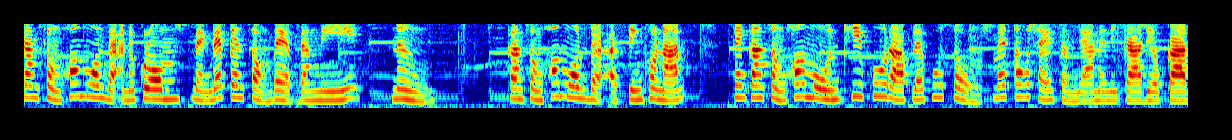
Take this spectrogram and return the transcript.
การส่งข้อมูลแบบอนุกรมแบ่งได้เป็น 2 แบบดังนี้ 1. การส่งข้อมูลแบบ asynchronous เป็นการส่งข้อมูลที่ผู้รับและผู้ส่งไม่ต้องใช้สัญญาณนาฬิกาเดียวกัน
